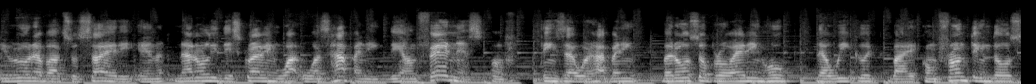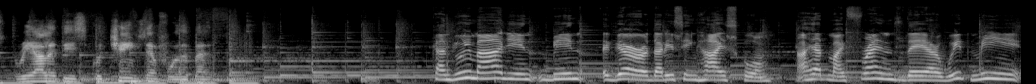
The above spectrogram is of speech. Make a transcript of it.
He wrote about society and not only describing what was happening, the unfairness of things that were happening, but also providing hope that we could, by confronting those realities, could change them for the better. Can you imagine being a girl that is in high school? I had my friends there with me,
